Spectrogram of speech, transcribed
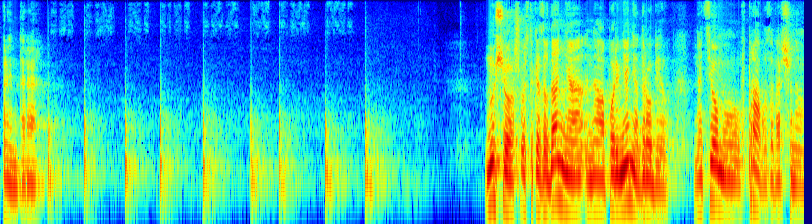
принтера. Ну що ж, ось таке завдання на порівняння дробів. На цьому вправу завершено.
